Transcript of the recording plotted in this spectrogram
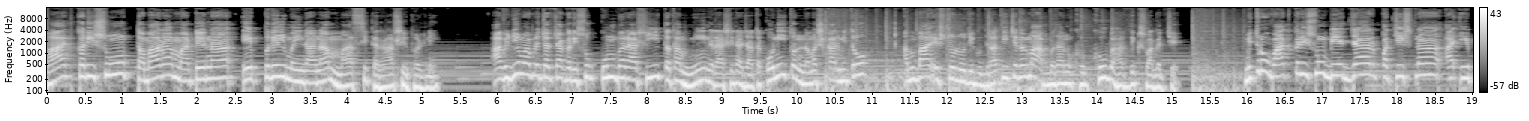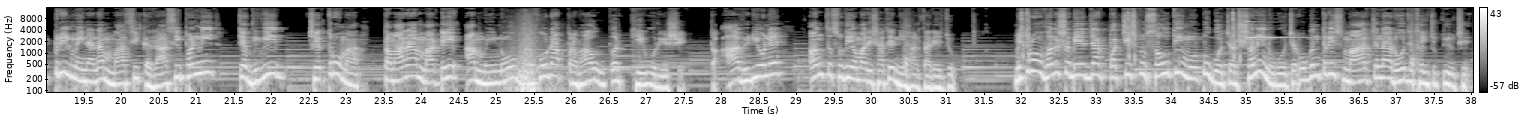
વાત કરીશું તમારા માટેના એપ્રિલ મહિનાના માસિક રાશિફળની. આ વિડીયોમાં આપણે ચર્ચા કરીશું કુંભ રાશિ તથા મીન રાશિના જાતકોની. તો નમસ્કાર મિત્રો, અંબા એસ્ટ્રોલોજી ગુજરાતી ચેનલમાં આપ બધાનું ખૂબ ખૂબ હાર્દિક સ્વાગત છે. મિત્રો, વાત કરીશું બે હજાર પચીસના આ એપ્રિલ મહિનાના માસિક રાશિફળની કે વિવિધ ક્ષેત્રોમાં તમારા માટે આ મહિનો ગ્રહોના પ્રભાવ ઉપર કેવો રહેશે. તો આ વિડીયોને અંત સુધી અમારી સાથે નિહાળતા રહેજો. મિત્રો, વર્ષ બે હજાર પચીસનું સૌથી મોટું ગોચર, શનિનું ગોચર ઓગણત્રીસ માર્ચના રોજ થઈ ચૂક્યું છે.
